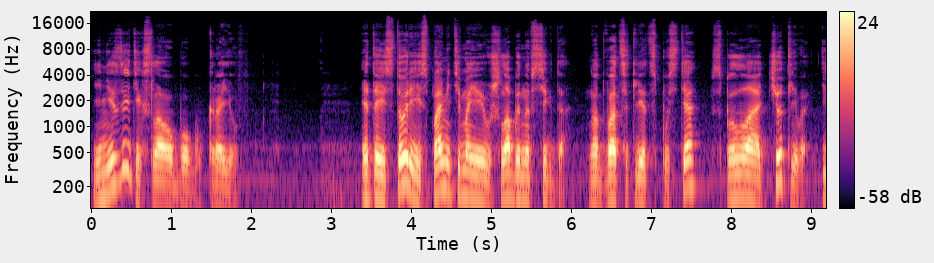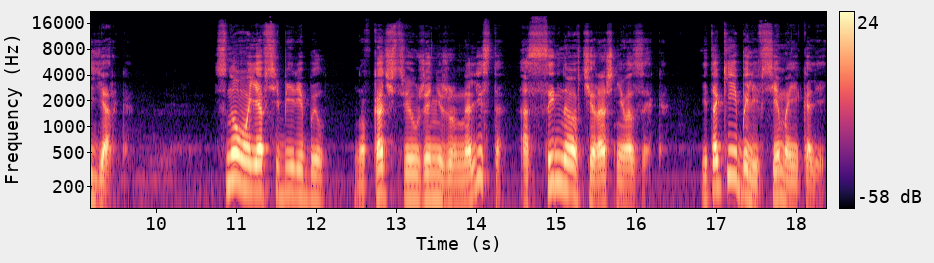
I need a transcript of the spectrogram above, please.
и не из этих, слава богу, краев. Эта история из памяти моей ушла бы навсегда, но 20 лет спустя всплыла отчетливо и ярко. Снова я в Сибири был, но в качестве уже не журналиста, а ссыльного вчерашнего зэка. И такие были все мои коллеги.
